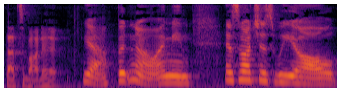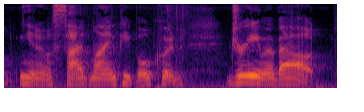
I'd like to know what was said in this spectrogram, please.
That's about it. Yeah. But no, I mean, as much as we all, you know, sideline people could dream about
